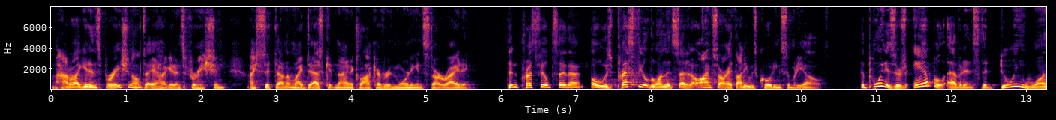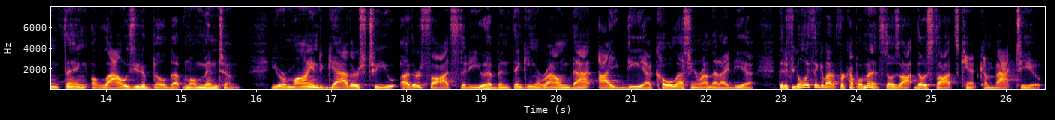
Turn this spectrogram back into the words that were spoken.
How do I get inspiration? I'll tell you how I get inspiration. I sit down at my desk at nine o'clock every morning and start writing. Didn't Pressfield say that? Oh, was Pressfield the one that said it? Oh, I'm sorry. I thought he was quoting somebody else. The point is, there's ample evidence that doing one thing allows you to build up momentum. Your mind gathers to you other thoughts that you have been thinking around that idea, coalescing around that idea, that if you only think about it for a couple of minutes, those, uh, those thoughts can't come back to you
